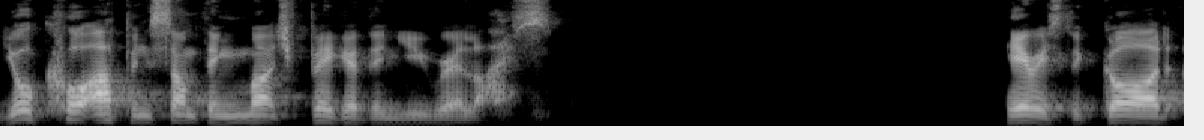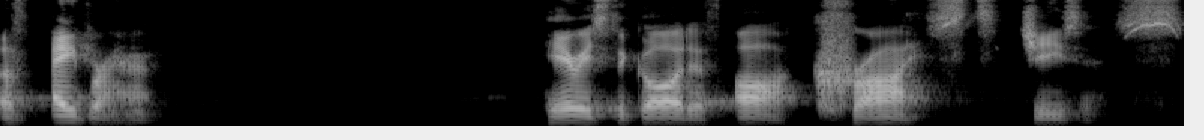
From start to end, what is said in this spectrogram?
You're caught up in something much bigger than you realize. Here is the God of Abraham. Here is the God of our Christ Jesus,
